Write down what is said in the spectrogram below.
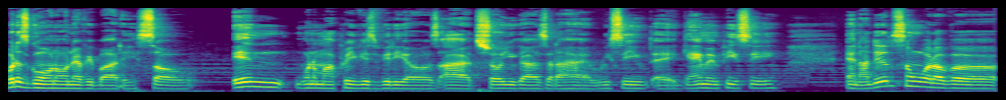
What is going on everybody? So in one of my previous videos, I showed you guys that I had received a gaming PC and I did somewhat of a,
